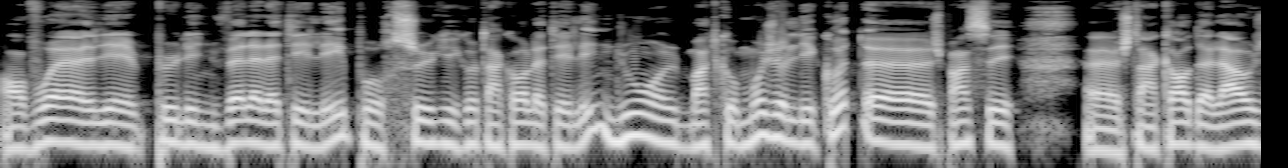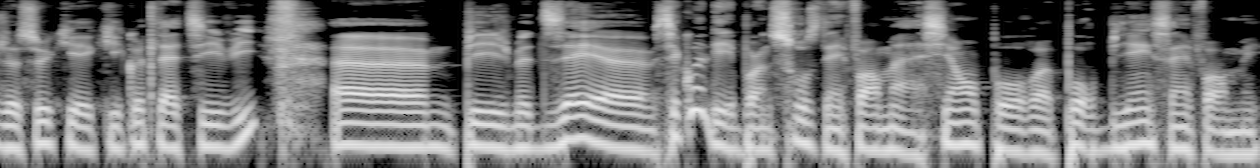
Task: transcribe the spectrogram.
On voit un peu les nouvelles à la télé pour ceux qui écoutent encore la télé. Nous, on- en tout cas, moi, je l'écoute. Euh, je pense que euh, j'étais encore de l'âge de ceux qui, qui écoutent la TV. Euh, puis je me disais, c'est quoi les bonnes sources d'information pour, pour bien s'informer?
